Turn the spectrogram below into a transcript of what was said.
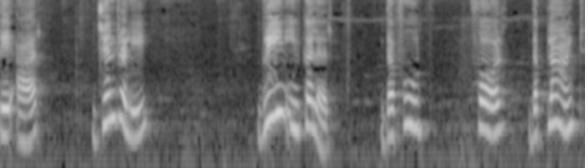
They are generally green in color. The food for the plant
